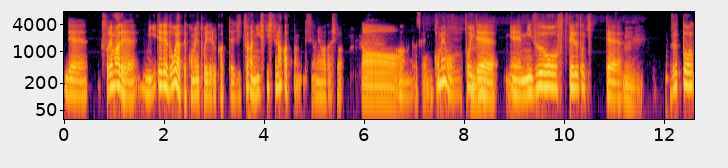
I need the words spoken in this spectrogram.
で、それまで右手でどうやって米を研いでるかって実は認識してなかったんですよね、私は。あ確かに。米を研いで、えー水を捨てるときって、うん。ずっと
